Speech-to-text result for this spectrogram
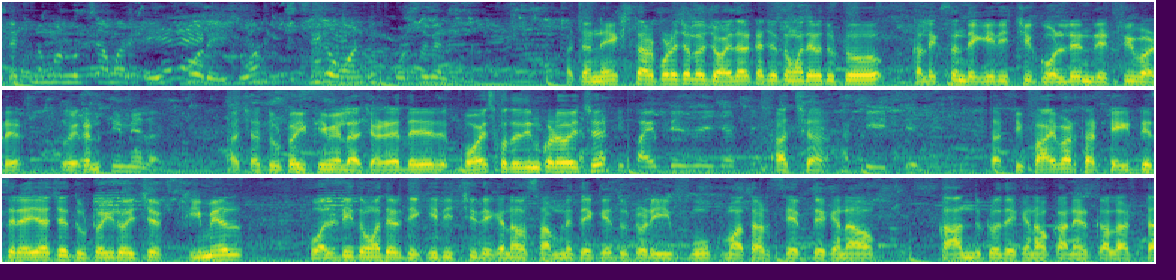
কন্ট্যাক্ট নাম্বার হচ্ছে আমার eight four eight one zero one two four seven আচ্ছা নেক্সট তারপরে চলো জয়দার কাছে তোমাদের দুটো কালেকশন দেখিয়ে দিচ্ছি গোল্ডেন রেট্রিভারের তো এখানে ফিমেল আছে। আচ্ছা দুটোই ফিমেল আছে। আর এদের বয়স কতদিন করে হয়েছে? আচ্ছা। থার্টি ফাইভ আর থার্টি এইট ডেজের এজ আছে দুটোই রয়েছে ফিমেল কোয়ালিটি তোমাদের দেখিয়ে দিচ্ছি দেখে নাও সামনে থেকে। দুটোরই মুখ মাথার শেপ দেখে নাও কান দুটো দেখে নাও কানের কালারটা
